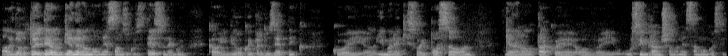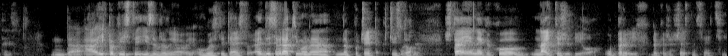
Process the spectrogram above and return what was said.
ali dobro, to je deo generalno, ne samo za ugostiteljstvo, nego kao i bilo koji preduzetnik koji uh, ima neki svoj posao, on generalno tako je ovaj, u svim branšama, ne samo u ugostiteljstvu. Da, a ipak vi ste izabrali ovaj ugostiteljstvo. Ajde da se vratimo na, na početak, čisto. Ok. Šta je nekako najteže bilo u prvih, da kažem, šest meseci?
